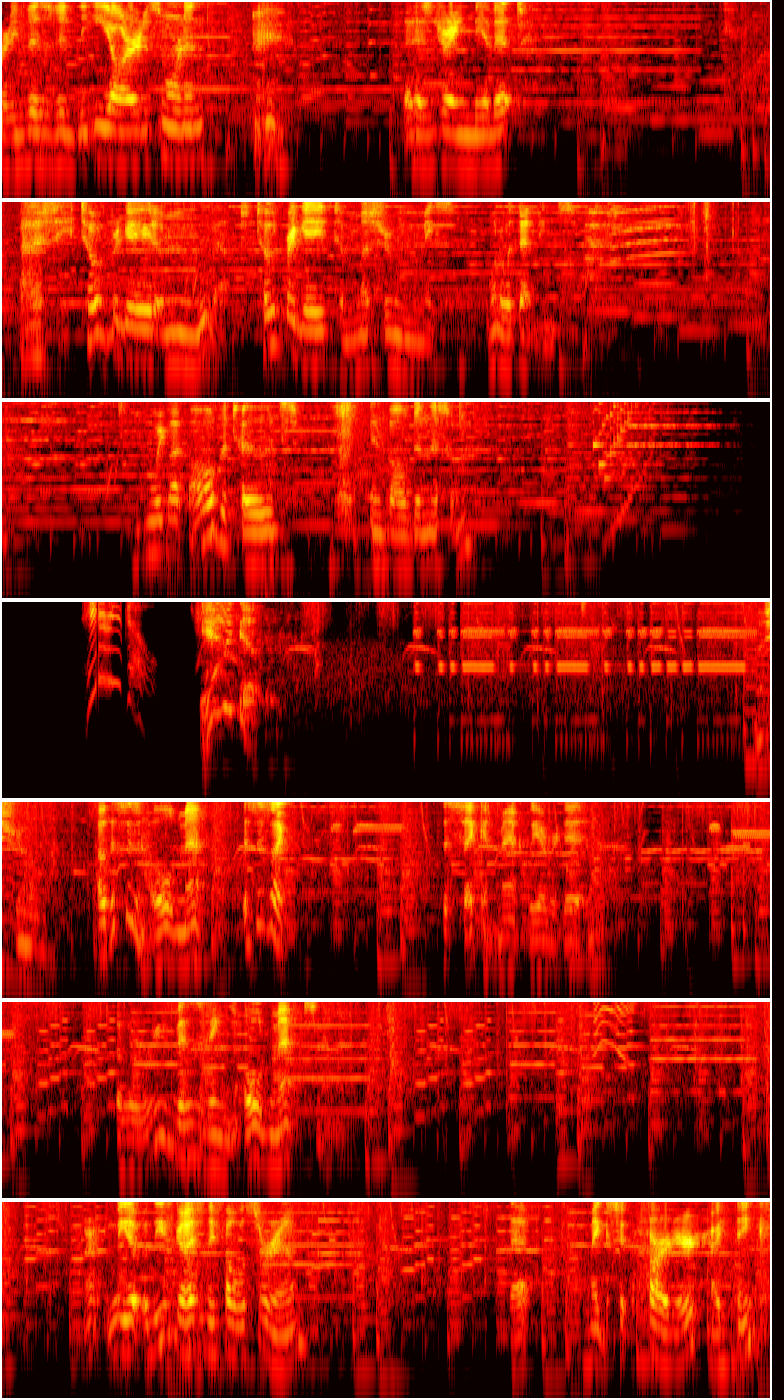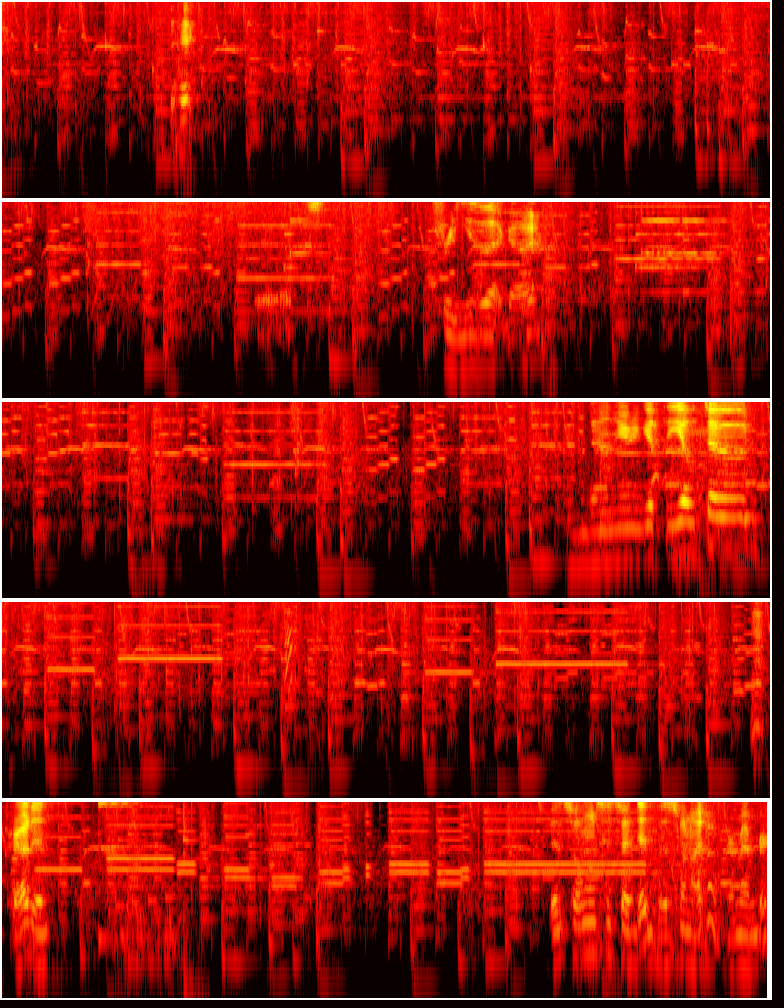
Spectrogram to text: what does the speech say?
Already visited the ER this morning. that has drained me a bit. Uh, let's see. Toad Brigade, um, move out. Toad Brigade to Mushroom Mesa. wonder what that means. We got all the toads involved in this one. Oh, this is an old map. This is like the second map we ever did. So we're revisiting old maps now. Alright, meet up with these guys and they follow us around. That makes it harder, I think. What the heck? Freeze that guy. Come down here and get the yellow toad. Oh, crowded. It's been so long since I did this one, I don't remember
